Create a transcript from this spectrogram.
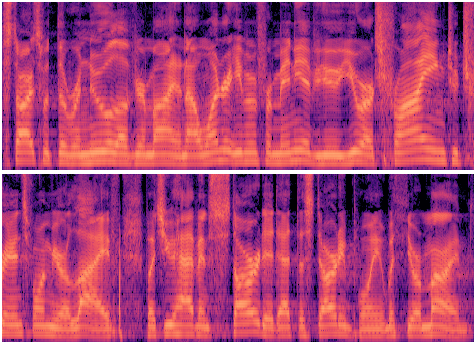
starts with the renewal of your mind. And I wonder, even for many of you, you are trying to transform your life, but you haven't started at the starting point with your mind.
